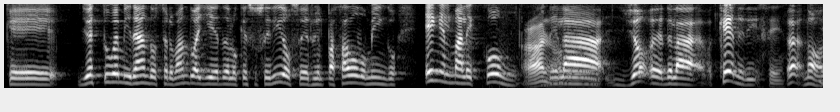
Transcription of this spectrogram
que yo estuve mirando, observando ayer de lo que sucedió, Sergio, el pasado domingo en el malecón ah, de, la, eh, de la Kennedy, ah, no,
